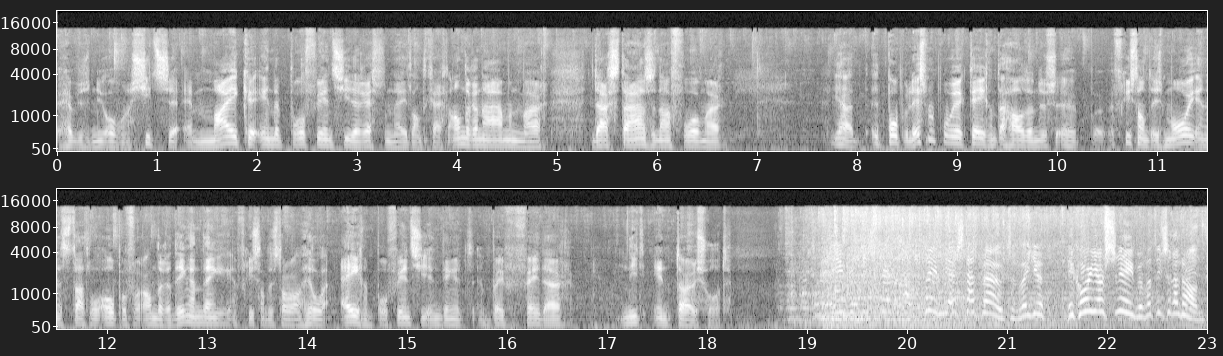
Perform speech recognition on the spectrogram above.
hebben ze nu over een Sietse en Maaike in de provincie. De rest van Nederland krijgt andere namen, maar daar staan ze dan voor. Maar ja, het populisme probeer ik tegen te houden. Dus uh, Friesland is mooi en het staat wel open voor andere dingen, denk ik. En Friesland is toch wel een hele eigen provincie. En ik denk dat een PVV daar niet in thuis hoort. Jij staat buiten. Je, ik hoor jou schreeuwen. Wat is er aan de hand?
